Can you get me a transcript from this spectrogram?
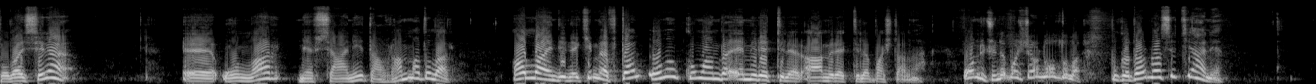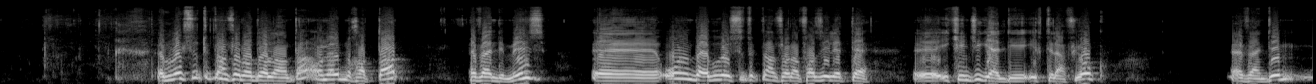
Dolayısıyla e, onlar nefsani davranmadılar. Allah indinde kim eftal onu kumanda emir ettiler, amir ettiler başlarına. Onun için de başarılı oldular. Bu kadar basit yani. Ebu Bekir Sıddık'tan sonra radıyallahu anh'tan Ömer İbni Hattab Efendimiz e, onun da Ebu Bekir Sıddık'tan sonra fazilette e, ikinci geldiği ihtilaf yok. Efendim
